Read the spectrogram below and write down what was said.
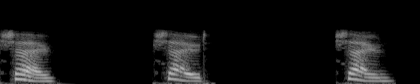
show, showed, shown.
